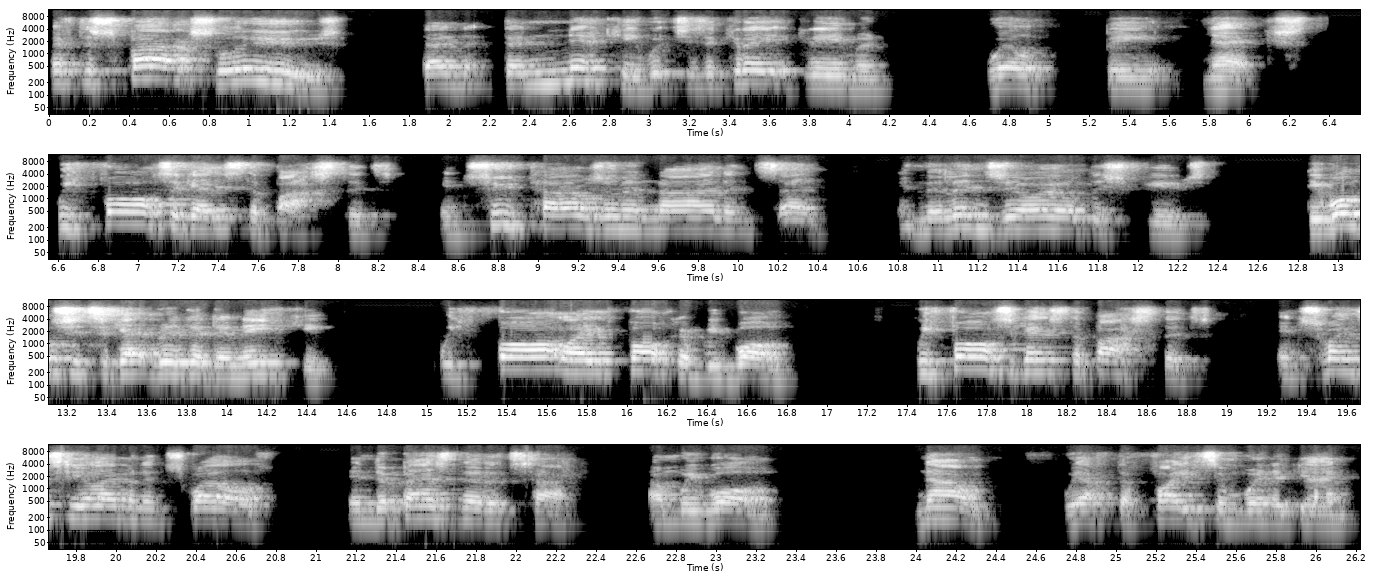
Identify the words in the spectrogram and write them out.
If the Sparks lose, then the Nicky, which is a great agreement, will be next. We fought against the bastards in 2009 and 10 in the Lindsey oil dispute. They wanted to get rid of Nicky. We fought like fuck and we won. We fought against the bastards in 2011 and 12 in the BESNA attack and we won. Now we have to fight and win again.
